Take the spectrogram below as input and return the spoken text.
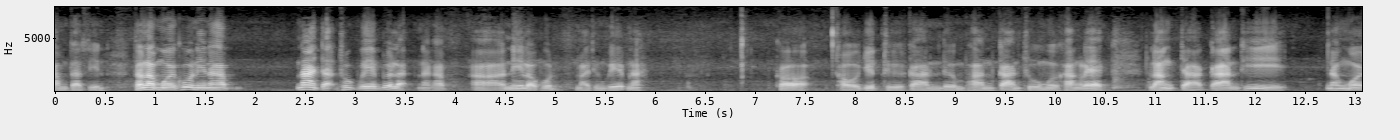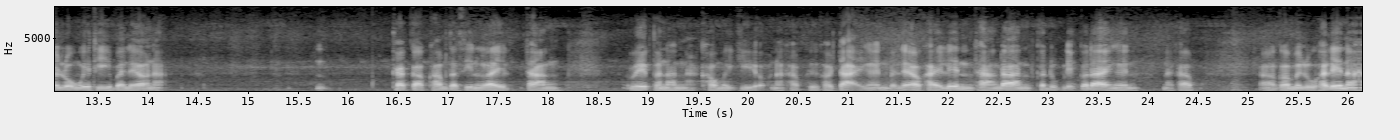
คำตัดสินสำหรับมวยคู่นี้นะครับ น่าจะทุกเวฟด้วยแหละนะครับอ่าอันนี้เราพูดหมายถึงเวฟนะ ก็เขายึดถือการเดิมพันการชูมือครั้งแรก หลังจากการที่นักมวยลงเวทีไปแล้วนะ่ะกับกับคำตัดสินอะไรทางเวฟพนันนะเขาไม่เกี่ยวนะครับ คือเขาจ่ายเงินไปแล้วใครเล่นทางด้านกระดูกเหล็กก็ได้เงินนะครับอ่าก็ไม่รู้ใครเล่นนะ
